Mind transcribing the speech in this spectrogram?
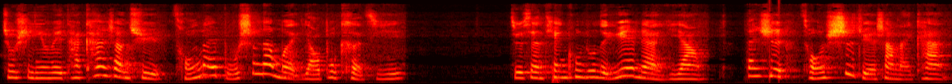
就是因为它看上去从来不是那么遥不可及，就像天空中的月亮一样。但是从视觉上来看，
